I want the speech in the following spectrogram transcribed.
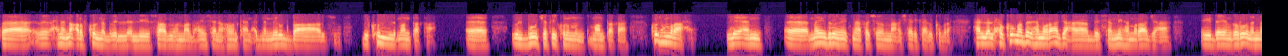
فإحنا نعرف كلنا باللي صار لهم 40 سنة هون كان عندنا milk bars بكل منطقة. آه وال butcher في كل منطقة. كلهم راحوا لأن آه ما يقدرون يتنافسون مع الشركات الكبرى. هلأ الحكومة بدها مراجعة بسميها مراجعة اذا ينظرون إنه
